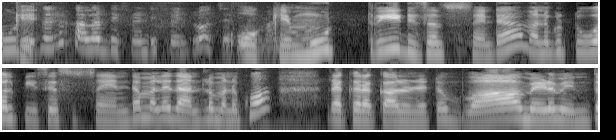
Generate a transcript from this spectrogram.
మూడు. డిజైన్లు కలర్ డిఫరెంట్ డిఫరెంట్లో వచ్చేస్తాయి ఓకే మూడు త్రీ డిజైన్స్ వస్తాయంట. మనకు ట్వెల్వ్ పీసెస్ వస్తాయంట. మళ్ళీ దాంట్లో మనకు రకరకాలు ఉండేట. వా మేడం ఎంత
